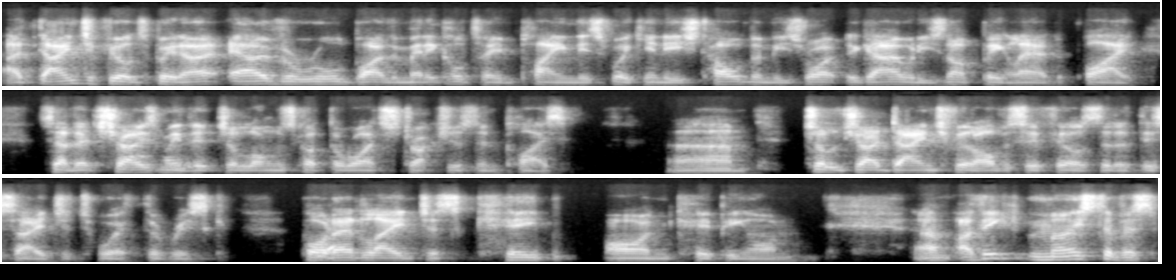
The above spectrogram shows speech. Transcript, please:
Uh, Dangerfield's been overruled by the medical team playing this weekend. He's told them he's right to go and he's not being allowed to play. So that shows me that Geelong's got the right structures in place. Um, Joe Dangerfield obviously feels that at this age it's worth the risk. Port Adelaide just keep on keeping on. Um, I think most of us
